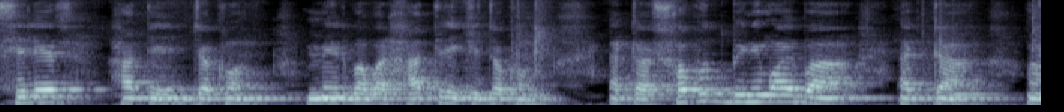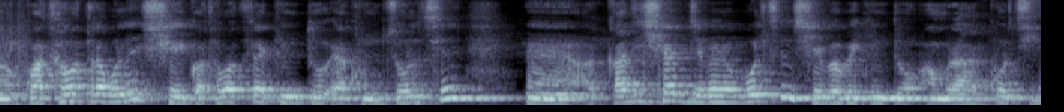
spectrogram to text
ছেলের হাতে যখন মেয়ের বাবার হাত রেখে যখন একটা শপথ বিনিময় বা একটা কথাবার্তা বলে সেই কথাবার্তা কিন্তু এখন চলছে। কাজী সাহেব যেভাবে বলছেন, সেভাবে কিন্তু আমরা করছি।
